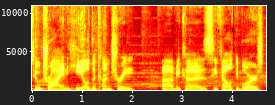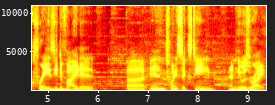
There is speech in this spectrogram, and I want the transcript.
to try and heal the country uh, because he felt people were crazy divided uh, in 2016. And he was right.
